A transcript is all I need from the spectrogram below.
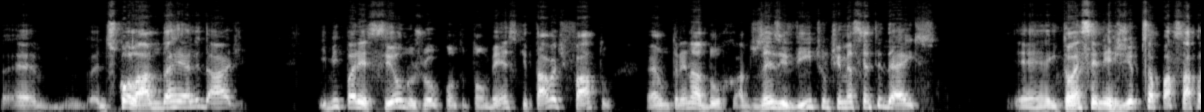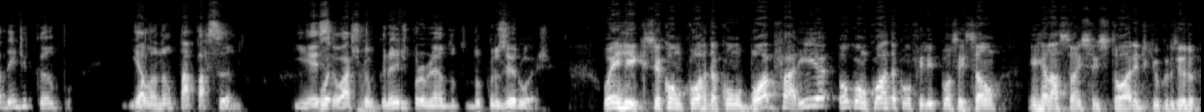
é, descolado da realidade. E me pareceu no jogo contra o Tom Benz que estava de fato é, um treinador a 220 um time a 110. É, então essa energia precisa passar para dentro de campo. E ela não está passando. E esse eu acho que é o grande problema do, do Cruzeiro hoje. O Henrique, você concorda com o Bob Faria ou concorda com o Felipe Conceição em relação a essa história de que o Cruzeiro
